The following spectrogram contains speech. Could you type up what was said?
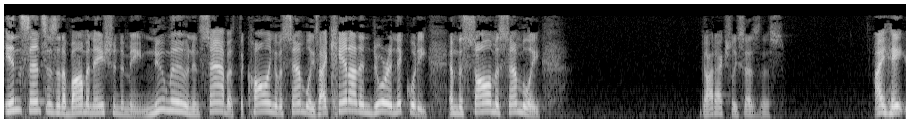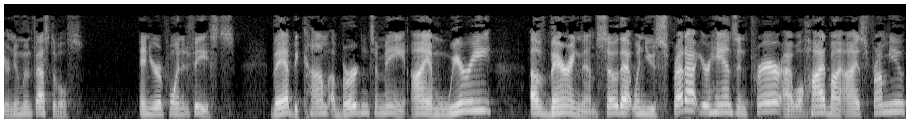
Incense is an abomination to me. New moon and Sabbath, the calling of assemblies. I cannot endure iniquity and the solemn assembly. God actually says this. I hate your new moon festivals and your appointed feasts. They have become a burden to me. I am weary of bearing them, so that when you spread out your hands in prayer, I will hide my eyes from you.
